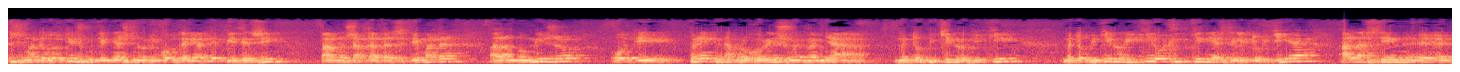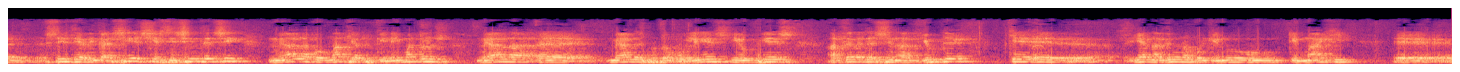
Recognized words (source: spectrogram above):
ε, σηματοδοτήσουν και μια συνολικότερη αντεπίθεση πάνω σε αυτά τα ζητήματα, αλλά νομίζω ότι πρέπει να προχωρήσουμε με μια με τοπική λογική, με τοπική λογική όχι κύρια στη λειτουργία, αλλά στην, ε, στις διαδικασίες και στη σύνδεση με άλλα κομμάτια του κινήματος, με, άλλα, ε, με άλλες πρωτοβουλίες, οι οποίες αν θέλετε συναντιούνται και ε, για να δίνουν από κοινού τη μάχη ε,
